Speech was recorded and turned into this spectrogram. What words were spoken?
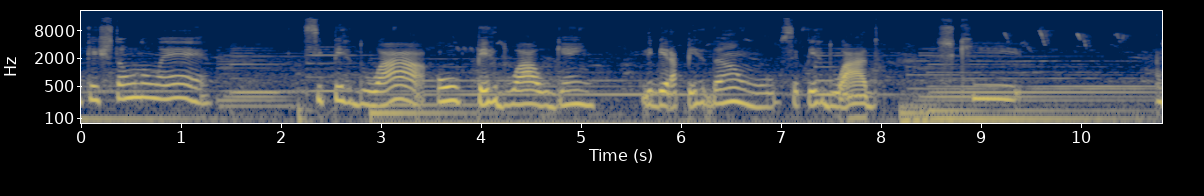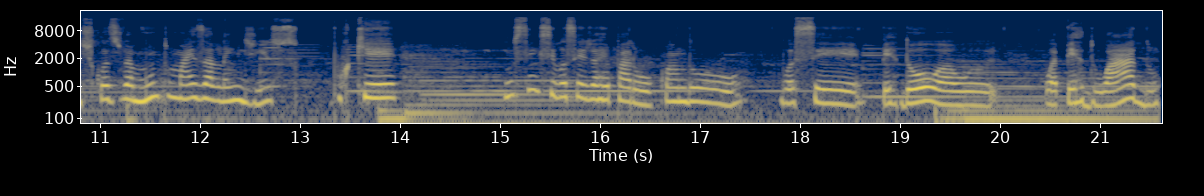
A questão não é se perdoar ou perdoar alguém, liberar perdão ou ser perdoado. Acho que as coisas vão muito mais além disso. Porque não sei se você já reparou, quando você perdoa ou, ou é perdoado,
